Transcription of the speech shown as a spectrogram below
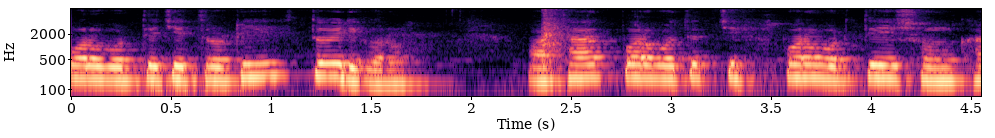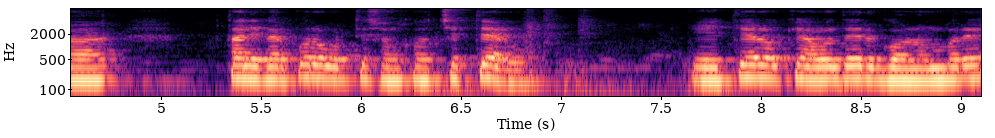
পরবর্তী চিত্রটি তৈরি করো। অর্থাৎ পরবর্তী পরবর্তী সংখ্যা, তালিকার পরবর্তী সংখ্যা হচ্ছে তেরো। এই তেরোকে আমাদের গ নম্বরে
